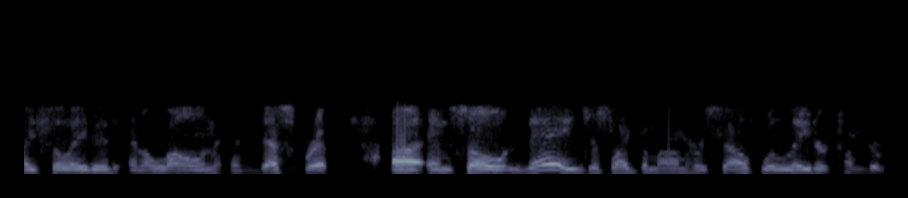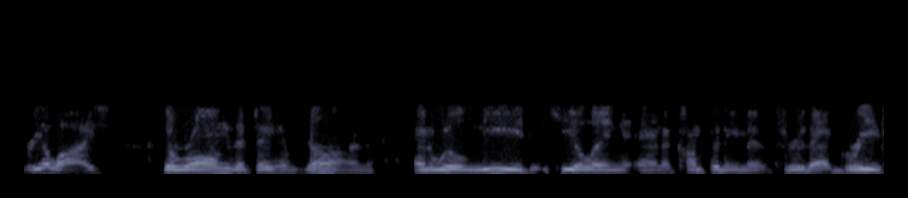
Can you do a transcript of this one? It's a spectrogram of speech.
isolated and alone and desperate. Uh, and so they, just like the mom herself, will later come to realize the wrong that they have done and will need healing and accompaniment through that grief.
